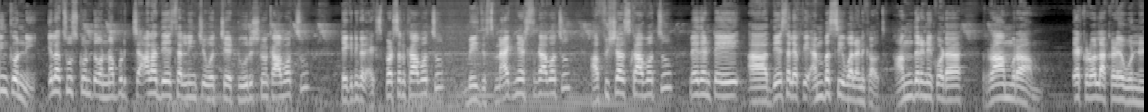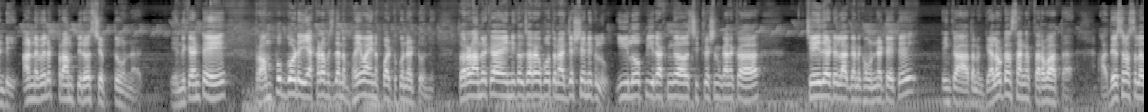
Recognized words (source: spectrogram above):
ఇంకొన్ని. ఇలా చూసుకుంటూ ఉన్నప్పుడు చాలా దేశాల నుంచి వచ్చే టూరిస్టులు కావచ్చు టెక్నికల్ ఎక్స్పర్ట్స్ని కావచ్చు బిజినెస్ మ్యాగ్నెట్స్ కావచ్చు అఫీషియల్స్ కావచ్చు లేదంటే ఆ దేశాల యొక్క ఎంబసీ వాళ్ళని కావచ్చు. అందరినీ కూడా రామ్ రామ్ ఎక్కడోళ్ళు అక్కడే ఉండండి అన్న వేళ ట్రంప్ ఈరోజు చెప్తూ ఉన్నాడు. ఎందుకంటే ట్రంప్కి కూడా ఎక్కడ వచ్చిందన్న భయం ఆయన పట్టుకున్నట్టుంది. త్వరలో అమెరికా ఎన్నికలు జరగబోతున్న అధ్యక్ష ఎన్నికలు ఈ లోపు ఈ రకంగా సిచ్యువేషన్ కనుక చేయదాటిలా కనుక ఉన్నట్టయితే ఇంకా అతను గెలవటం సంగతి తర్వాత ఆ దేశం అసలు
